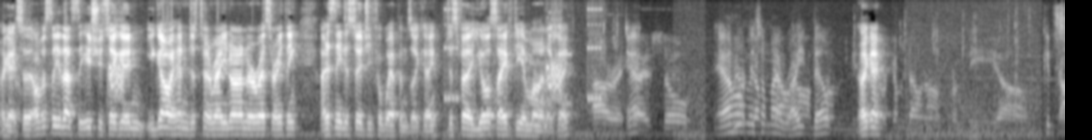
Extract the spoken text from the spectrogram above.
Okay, so obviously that's the issue. So you can you go ahead and just turn around. You're not under arrest or anything. I just need to search you for weapons, okay? Just for your safety and mine, okay? Alright, Yeah. guys, so. Yeah, we were Holmes. It's on my right belt. the- Okay. we were coming down off from the, um, Concealed.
